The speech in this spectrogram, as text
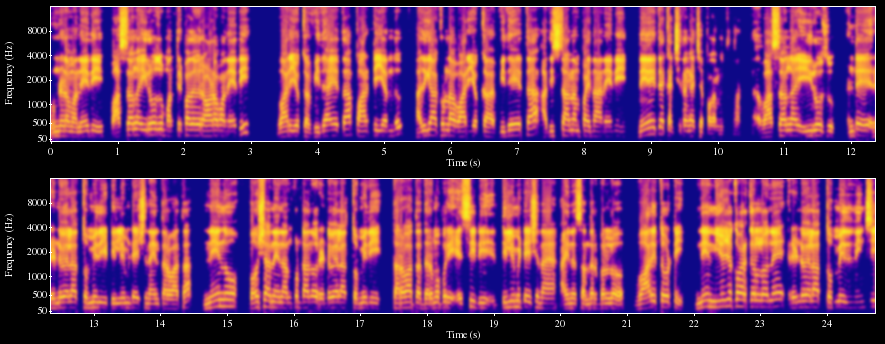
ఉండడం అనేది వాస్తవంగా ఈ రోజు మంత్రి పదవి రావడం అనేది వారి యొక్క విధేయత పార్టీ యందు అది కాకుండా వారి యొక్క విధేయత అధిష్టానం పైన అనేది నేనైతే ఖచ్చితంగా చెప్పగలుగుతున్నాను వాస్తవంగా ఈ రోజు అంటే రెండు వేల తొమ్మిది డిలిమిటేషన్ అయిన తర్వాత నేను బహుశా నేను అనుకుంటాను రెండు వేల తొమ్మిది తర్వాత ధర్మపురి ఎస్సీ డిలిమిటేషన్ అయిన సందర్భంలో వారితోటి నేను నియోజకవర్గంలోనే రెండు వేల తొమ్మిది నుంచి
